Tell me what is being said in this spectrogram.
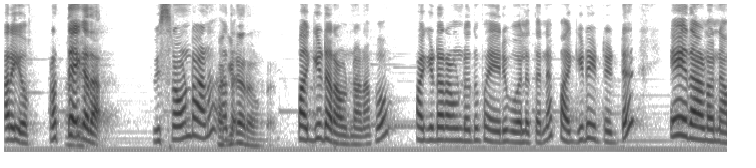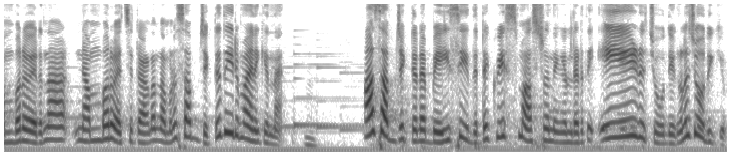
അറിയോ? പ്രത്യേകത. വിസ് റൗണ്ടാണ് ആണ്. അത് പകിട റൗണ്ടാണ് പകിട റൗണ്ട് ആണ്. അപ്പോൾ പകിട റൗണ്ട് എന്ന് പേര് പോലെ തന്നെ പകിട ഇട്ടിട്ട് ഏതാണോ നമ്പർ വരുന്ന ആ നമ്പർ വെച്ചിട്ടാണ് നമ്മൾ സബ്ജക്റ്റ് തീരുമാനിക്കുന്നത് ആ സബ്ജക്റ്റിനെ ബേസ് ചെയ്തിട്ട് ക്വിസ് മാസ്റ്റർ നിങ്ങളുടെ അടുത്ത് ഏഴ് ചോദ്യങ്ങൾ ചോദിക്കും.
